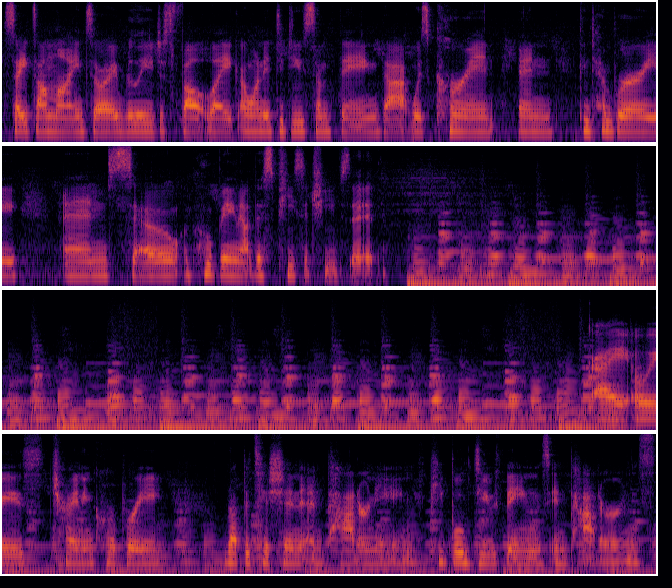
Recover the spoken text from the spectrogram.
sites online, so I really just felt like I wanted to do something that was current and contemporary, and so I'm hoping that this piece achieves it. I always try and incorporate repetition and patterning. People do things in patterns,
